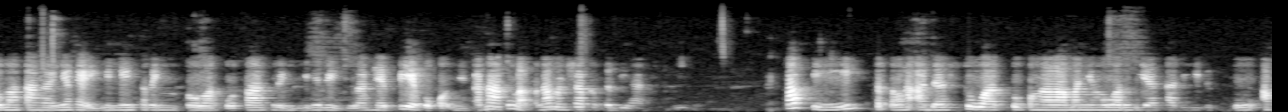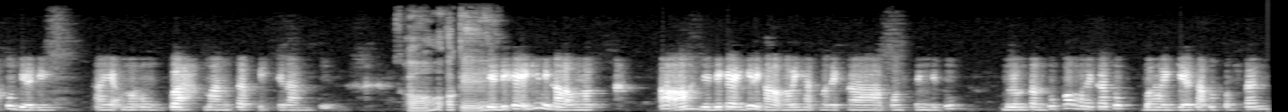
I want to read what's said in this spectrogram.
Rumah tangganya kayak gini sering keluar kota sering gini liburan. Happy ya pokoknya. Karena aku nggak pernah men-share kesedihan. Tapi setelah ada suatu pengalaman yang luar biasa di hidupku aku jadi kayak merubah mindset pikiranku. Oh oke. Jadi kayak gini kalau Ah, ah, jadi kayak gini kalau ngelihat mereka posting gitu belum tentu kok mereka tuh bahagia 100%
